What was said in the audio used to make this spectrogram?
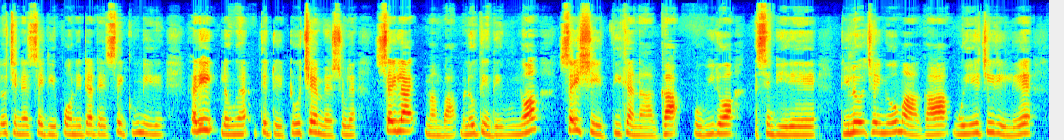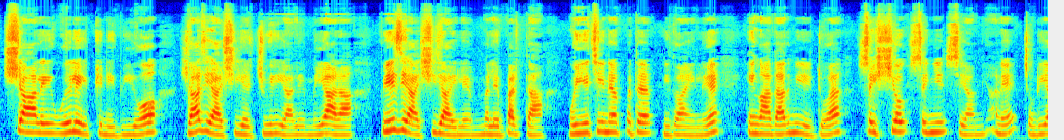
လုပ်ချင်တဲ့စိတ်တွေပေါ်နေတတ်တယ်စိတ်ကူးနေတယ်အဲ့ဒီလုပ်ငန်းအသစ်တွေတိုးချဲ့မယ်ဆိုလဲစိတ်လိုက်မှန်ပါမလုပ်တင်သေးဘူးเนาะစိတ်ရှည်တီးခန္ဓာကပို့ပြီးတော့အဆင်ပြေတယ်ဒီလိုအချိန်မျိုးမှာကငွေရေးကြီးတွေလည်းရှာလေဝေးလေဖြစ်နေပြီးတော့ရစရာရှိတဲ့ကျွေးတွေကလည်းမရတာပေးစရာရှိတာတွေလည်းမလဲပတ်တာငွေရေးချင်းနဲ့ပတ်သက်ပြီးသွားရင်လည်းအင်္ဂါသားသမီးတွေအတွက်စိတ်ရှုပ်စိတ်ညစ်စရာများနဲ့ကြုံရ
